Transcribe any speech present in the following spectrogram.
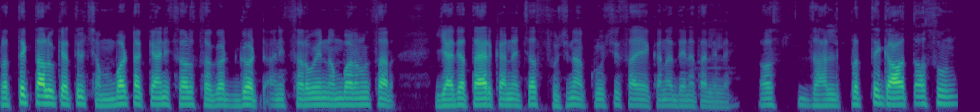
प्रत्येक तालुक्यातील शंभर टक्के आणि सरसगट गट आणि सर्वे नंबरानुसार याद्या तयार करण्याच्या सूचना कृषी सहाय्यकांना देण्यात आलेल्या आहे अस झाले प्रत्येक गावात असून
